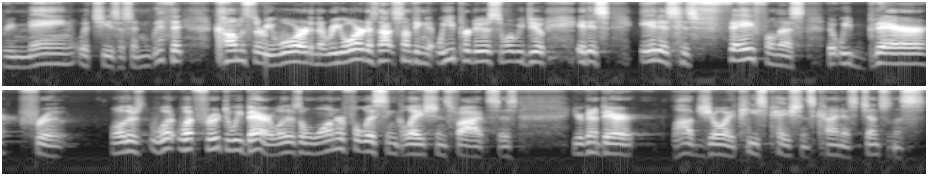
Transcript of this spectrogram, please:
Remain with Jesus, and with it comes the reward. And the reward is not something that we produce and what we do, it is, it is His faithfulness that we bear fruit. Well, there's, what, what fruit do we bear? Well, there's a wonderful list in Galatians 5. It says, you're going to bear love, joy, peace, patience, kindness, gentleness,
